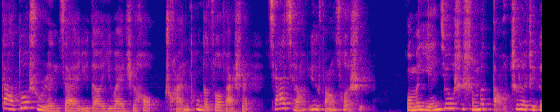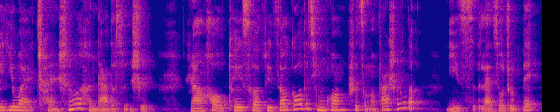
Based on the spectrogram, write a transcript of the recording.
大多数人在遇到意外之后，传统的做法是加强预防措施。我们研究是什么导致了这个意外产生了很大的损失，然后推测最糟糕的情况是怎么发生的，以此来做准备。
